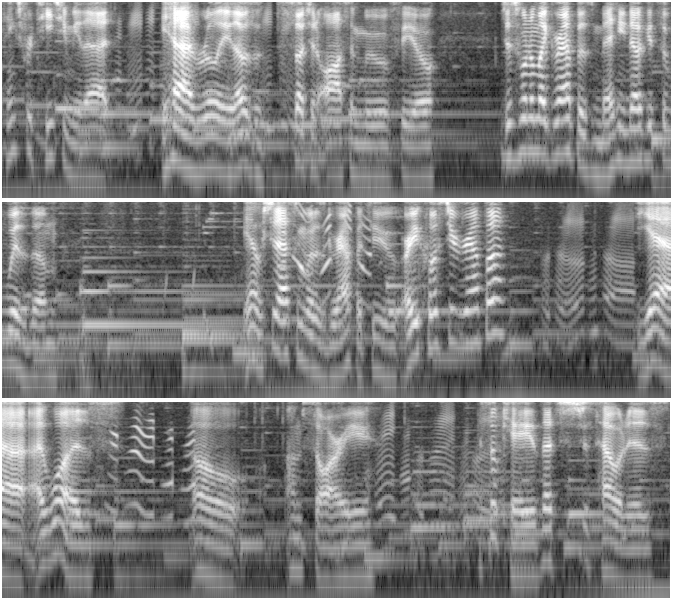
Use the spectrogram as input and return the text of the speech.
Thanks for teaching me that. Yeah, really, that was a, such an awesome move, Theo. Just one of my grandpa's many nuggets of wisdom. Yeah, we should ask him about his grandpa, too. Are you close to your grandpa? Yeah, I was. Oh, I'm sorry. It's okay, that's just how it is.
